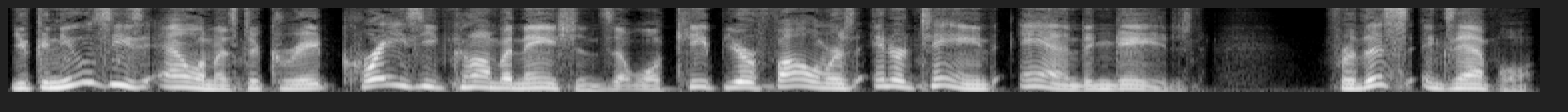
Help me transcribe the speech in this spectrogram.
You can use these elements to create crazy combinations that will keep your followers entertained and engaged. For this example,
